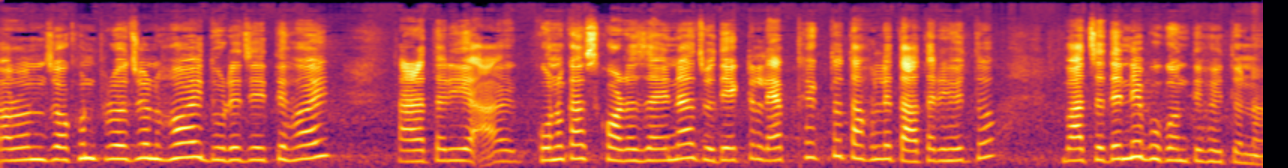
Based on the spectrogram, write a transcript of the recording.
কারণ যখন প্রয়োজন হয়, দূরে যেতে হয় তাড়াতাড়ি কোনো কাজ করা যায় না। যদি একটা ল্যাব থাকতো তাহলে তাড়াতাড়ি হয়তো বাচ্চাদের নিয়ে ভোগান্তি হইতো না।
